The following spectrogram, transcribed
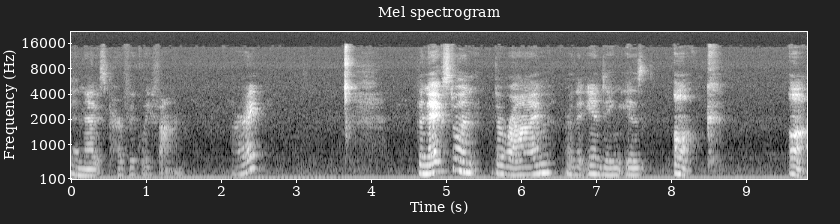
then that is perfectly fine. All right? The next one, the rhyme or the ending is unk. Unk.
